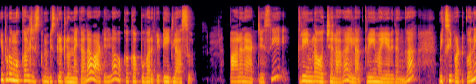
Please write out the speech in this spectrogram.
ఇప్పుడు ముక్కలు చేసుకున్న బిస్కెట్లు ఉన్నాయి కదా వాటిల్లో ఒక కప్పు వరకు టీ గ్లాసు పాలను యాడ్ చేసి క్రీమ్లా వచ్చేలాగా ఇలా క్రీమ్ అయ్యే విధంగా మిక్సీ పట్టుకొని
